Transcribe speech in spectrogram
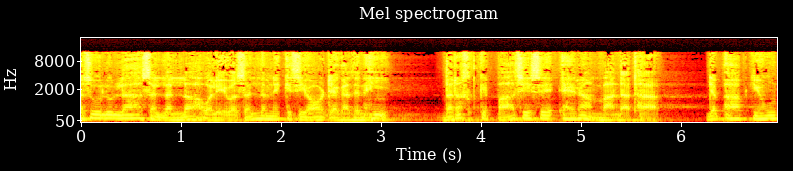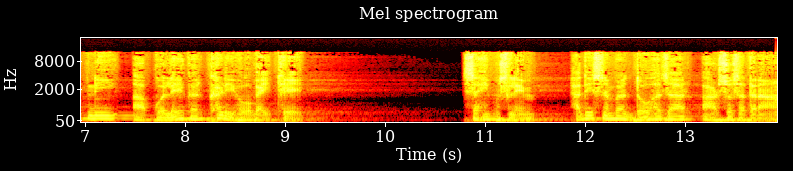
رسول اللہ صلی اللہ علیہ وسلم نے کسی اور جگہ سے نہیں، درخت کے پاس ہی سے احرام باندھا تھا۔ جب آپ کی اونٹنی آپ کو لے کر کھڑی ہو گئی تھی۔ صحیح مسلم، حدیث نمبر دو ہزار آٹھ سو سترہ۔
